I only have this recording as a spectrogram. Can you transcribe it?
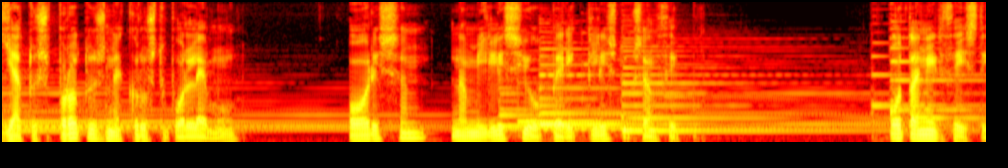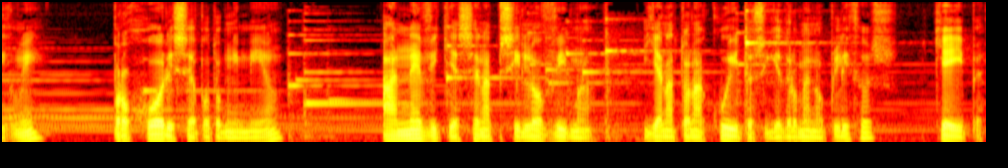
Για τους πρώτους νεκρούς του πολέμου όρισαν να μιλήσει ο Περικλής του Ξανθήπου. Όταν ήρθε η στιγμή, προχώρησε από το μνημείο, ανέβηκε σε ένα ψηλό βήμα για να τον ακούει το συγκεντρωμένο πλήθος και είπε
